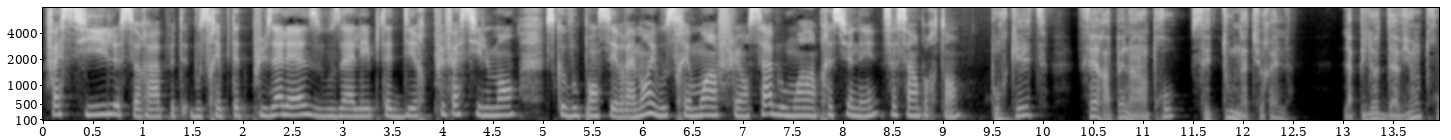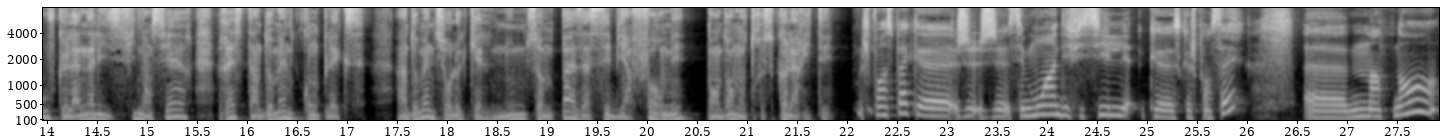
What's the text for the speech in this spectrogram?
facile, sera vous serez peut-être plus à l'aise, vous allez peut-être dire plus facilement ce que vous pensez vraiment et vous serez moins influençable ou moins impressionné. Ça, c'est important. Pour Kate, faire appel à un pro, c'est tout naturel. La pilote d'avion trouve que l'analyse financière reste un domaine complexe, un domaine sur lequel nous ne sommes pas assez bien formés pendant notre scolarité. Je pense pas que je, c'est moins difficile que ce que je pensais. Euh, maintenant,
